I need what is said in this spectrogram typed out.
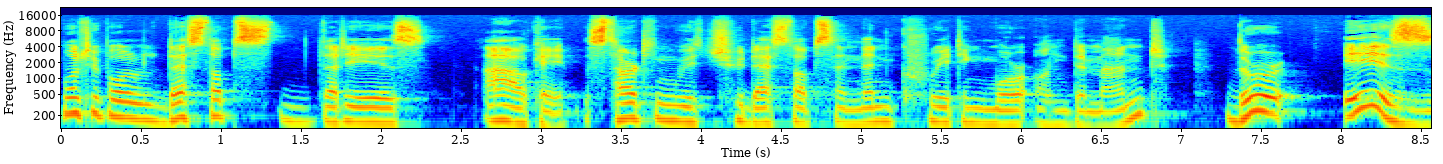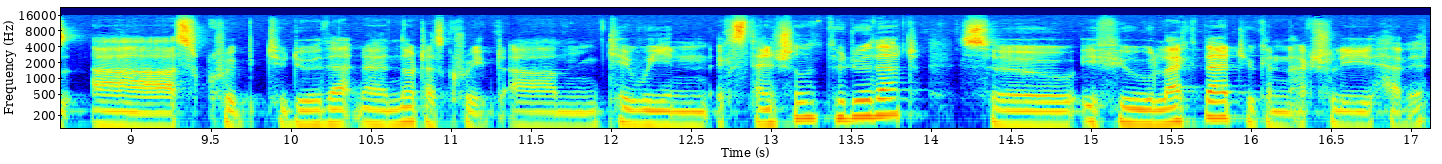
Multiple desktops, that is, ah, okay, starting with two desktops and then creating more on demand. There is a script to do that, uh, not a script, um, KWin extension to do that. So if you like that, you can actually have it.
